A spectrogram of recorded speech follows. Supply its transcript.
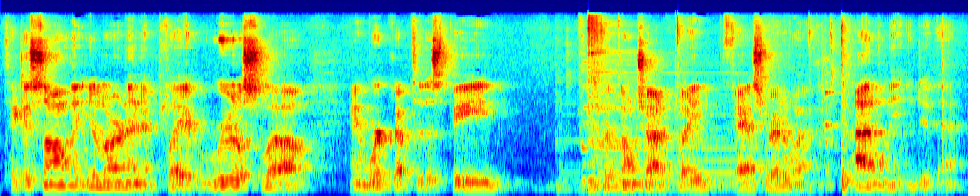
Take a song that you're learning and play it real slow and work up to the speed but don't try to play fast right away. I don't even do that.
